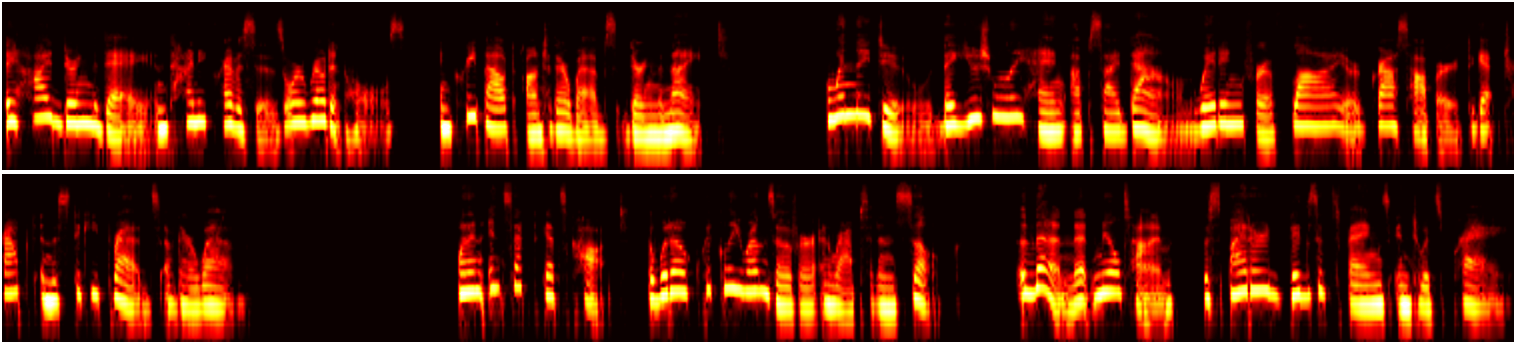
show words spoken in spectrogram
They hide during the day in tiny crevices or rodent holes and creep out onto their webs during the night. When they do, they usually hang upside down, waiting for a fly or grasshopper to get trapped in the sticky threads of their web. When an insect gets caught, the widow quickly runs over and wraps it in silk. Then, at mealtime, the spider digs its fangs into its prey,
